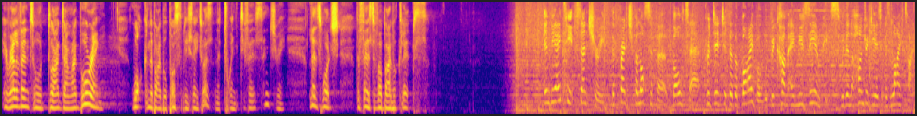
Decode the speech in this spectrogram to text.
irrelevant, or downright boring. What can the Bible possibly say to us in the 21st century? Let's watch the first of our Bible clips. In the 18th century, the French philosopher Voltaire predicted that the Bible would become a museum piece within 100 years of his lifetime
